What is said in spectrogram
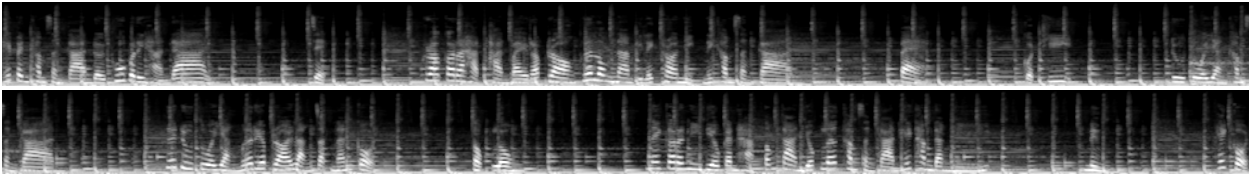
ให้เป็นคำสั่งการโดยผู้บริหารได้ 7. กรอกรหัสผ่านใบรับรองเพื่อลงนามอิเล็กทรอนิกส์ในคำสั่งการ 8. กดที่ ดูตัวอย่างคำสั่งการ พื่อดูตัวอย่างเมื่อเรียบร้อยหลังจากนั้นกด ตกลง ในกรณีเดียวกันหากต้องการยกเลิกคำสั่งการให้ทำดังนี้ 1. ให้กด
